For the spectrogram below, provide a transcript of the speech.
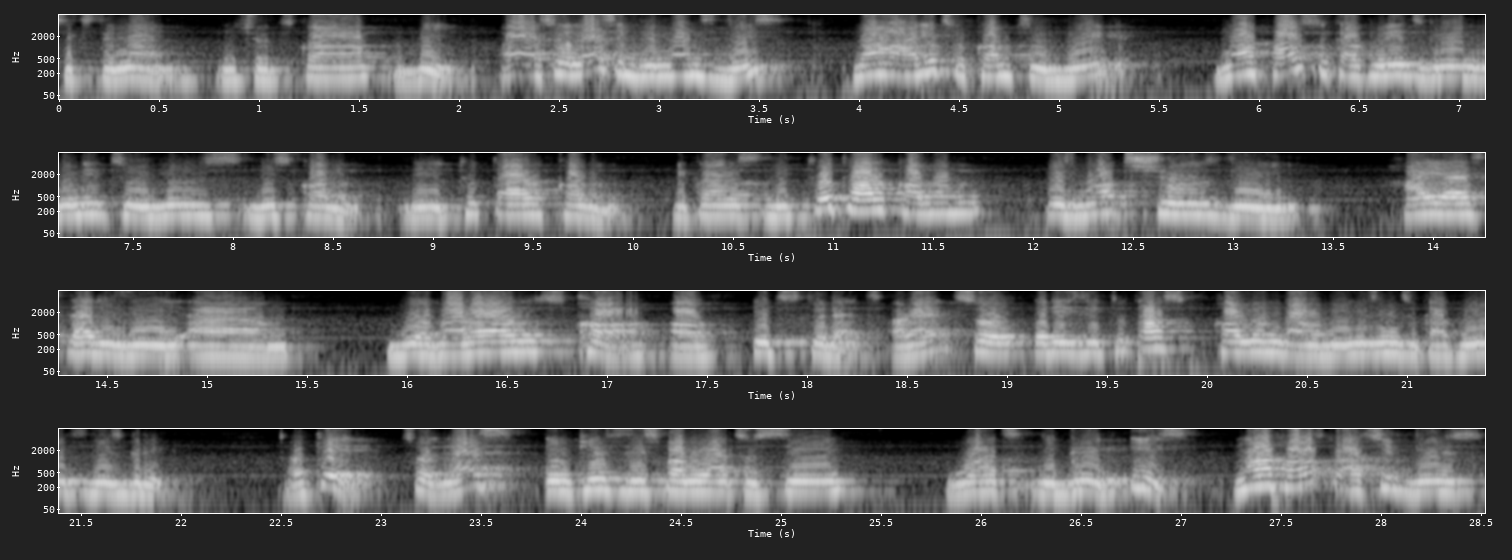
69 he should score B. Alright so let's implement this. Now I need to come to grade now for us to calculate grade we need to use this column the total column. Because the total column is what shows the highest that is the um, the overall score of each student. All right so it is the total column that we'll be using to calculate this grade okay so let's impute this formula to see what the grade is. Now for us to achieve this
